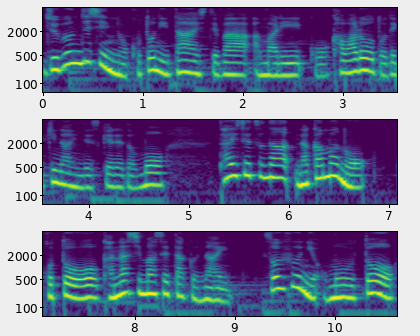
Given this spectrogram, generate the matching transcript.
自分自身のことに対してはあまりこう変わろうとできないんですけれども大切な仲間のことを悲しませたくないそういうふうに思うと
